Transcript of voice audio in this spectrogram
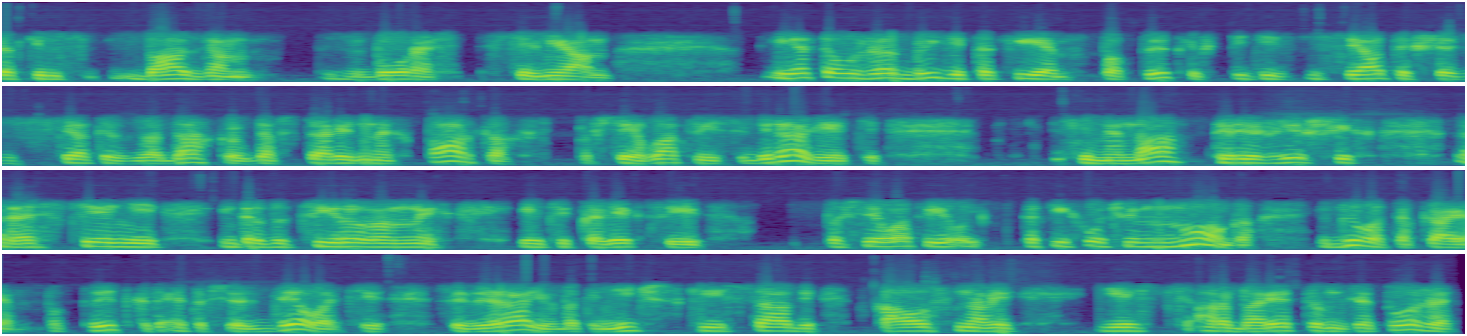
таким базам сбора семян. И это уже были такие попытки в 50-х, 60-х годах, когда в старинных парках по всей Латвии собирали эти семена переживших растений, интродуцированных, эти коллекции по всей Латвии таких очень много. И была такая попытка это все сделать. И собирали в ботанические сады, в Калснове есть арборетум, где тоже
